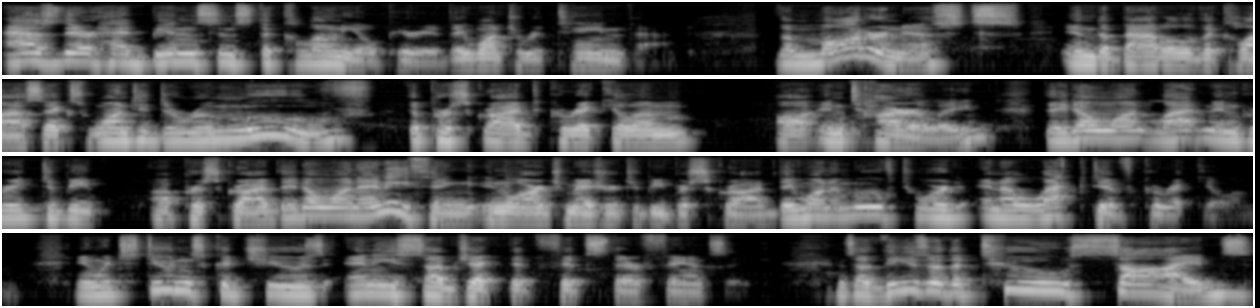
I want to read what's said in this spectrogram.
as there had been since the colonial period. They want to retain that. The modernists in the Battle of the Classics wanted to remove the prescribed curriculum uh, entirely. They don't want Latin and Greek to be uh, prescribed. They don't want anything in large measure to be prescribed. They want to move toward an elective curriculum in which students could choose any subject that fits their fancy. And so these are the two sides,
